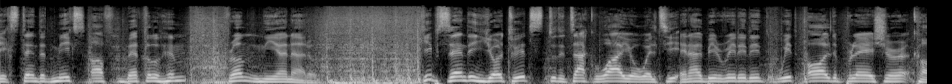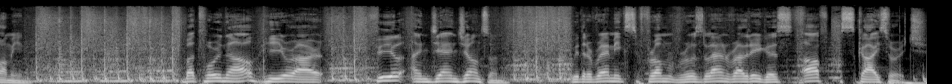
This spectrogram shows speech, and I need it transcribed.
The extended mix of Bethlehem from Nianaro. Keep sending your tweets to the tag YOLT and I'll be reading it with all the pleasure coming. But for now, here are Phil and Jan Johnson with a remix from Ruslan Radriges of Sky Search.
